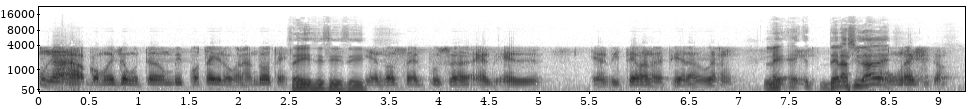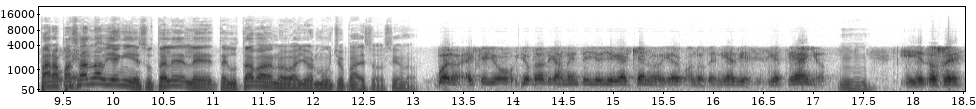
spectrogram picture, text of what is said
una como dicen ustedes, un bipotero grandote. Sí, sí, sí, sí. Y entonces él puso el, el, el bistec mano de piedra Durán. Le- eh, de la ciudad de... Un éxito. Para Un pasarla bien y eso, ¿usted le, le- te gustaba Nueva York mucho para eso, sí o no? Bueno, es que yo, yo prácticamente yo llegué aquí a Nueva York cuando tenía 17 años. Y entonces,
